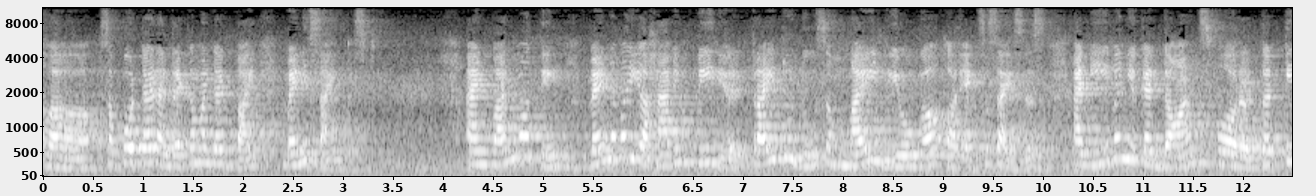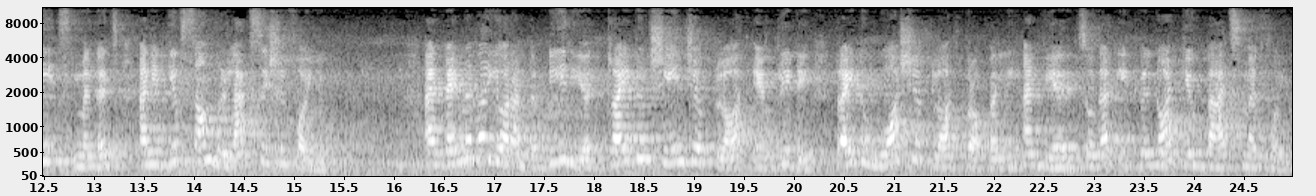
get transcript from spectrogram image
uh, supported and recommended by many scientists. And one more thing, whenever you are having period, try to do some mild yoga or exercises and even you can dance for uh, 30 minutes and it gives some relaxation for you. And whenever you are on the period, try to change your cloth every day. Try to wash your cloth properly and wear it so that it will not give bad smell for you.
